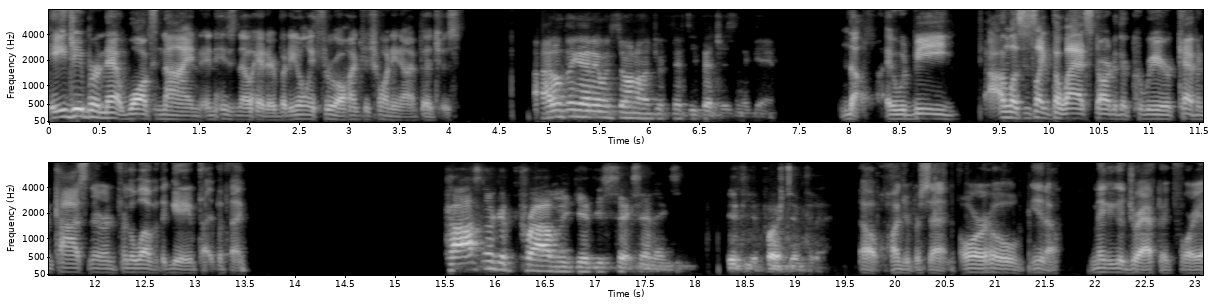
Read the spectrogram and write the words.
AJ Burnett walked nine in his no hitter, but he only threw 129 pitches. I don't think anyone's thrown 150 pitches in a game. No, it would be unless it's like the last start of their career, Kevin Costner, and for the love of the game type of thing. Costner could probably give you six innings if you pushed him today. Oh, 100%. Or he'll, you know, make a good draft pick for you.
